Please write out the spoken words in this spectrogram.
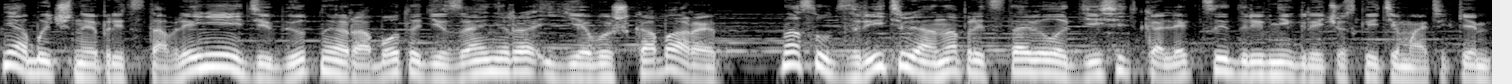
Необычное представление – дебютная работа дизайнера Евы Шкабары. На суд зрителя она представила 10 коллекций древнегреческой тематики.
